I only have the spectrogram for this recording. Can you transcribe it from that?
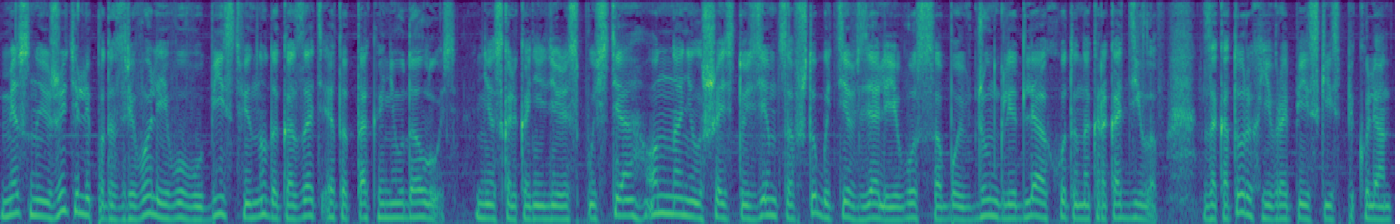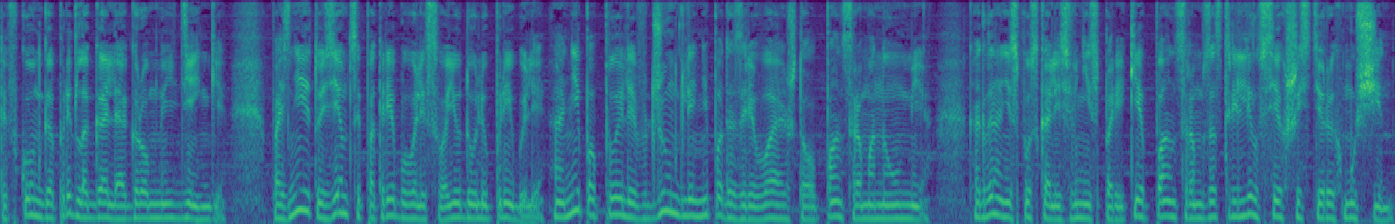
Местные жители подозревали его в убийстве, но доказать это так и не удалось. Несколько недель спустя он нанял шесть туземцев, чтобы те взяли его с собой в джунгли для охоты на крокодилов, за которых европейские спекулянты в Конго предлагали огромные деньги. Позднее туземцы потребовали свою долю прибыли. Они поплыли в джунгли не подозревая, что у Панцерма на уме. Когда они спускались вниз по реке, Панцером застрелил всех шестерых мужчин.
